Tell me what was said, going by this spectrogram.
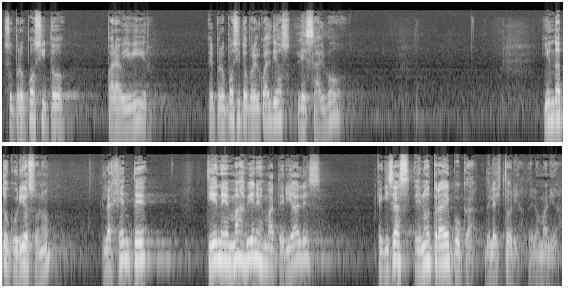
su propósito para vivir, el propósito por el cual Dios le salvó. Y un dato curioso, ¿no? La gente tiene más bienes materiales que quizás en otra época de la historia de la humanidad.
